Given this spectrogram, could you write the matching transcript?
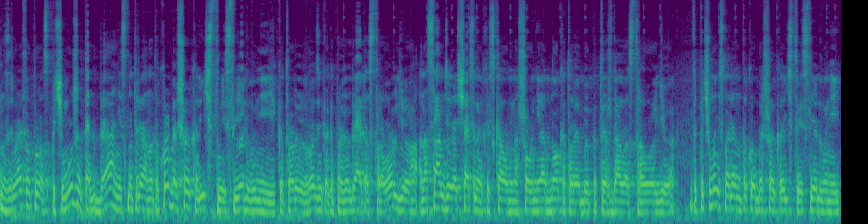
Назревает вопрос, почему же тогда, несмотря на такое большое количество исследований, которые вроде как опровергают астрологию, а на самом деле я тщательно их искал, не нашел ни одно, которое бы подтверждало астрологию, так почему, несмотря на такое большое количество исследований,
